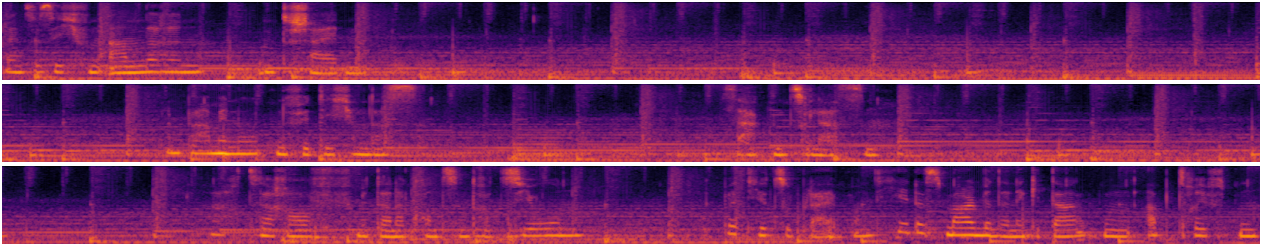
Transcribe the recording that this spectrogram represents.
wenn sie sich von anderen unterscheiden. Ein paar Minuten für dich, um das sacken zu lassen. Achte darauf, mit deiner Konzentration bei dir zu bleiben und jedes Mal, wenn deine Gedanken abdriften,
